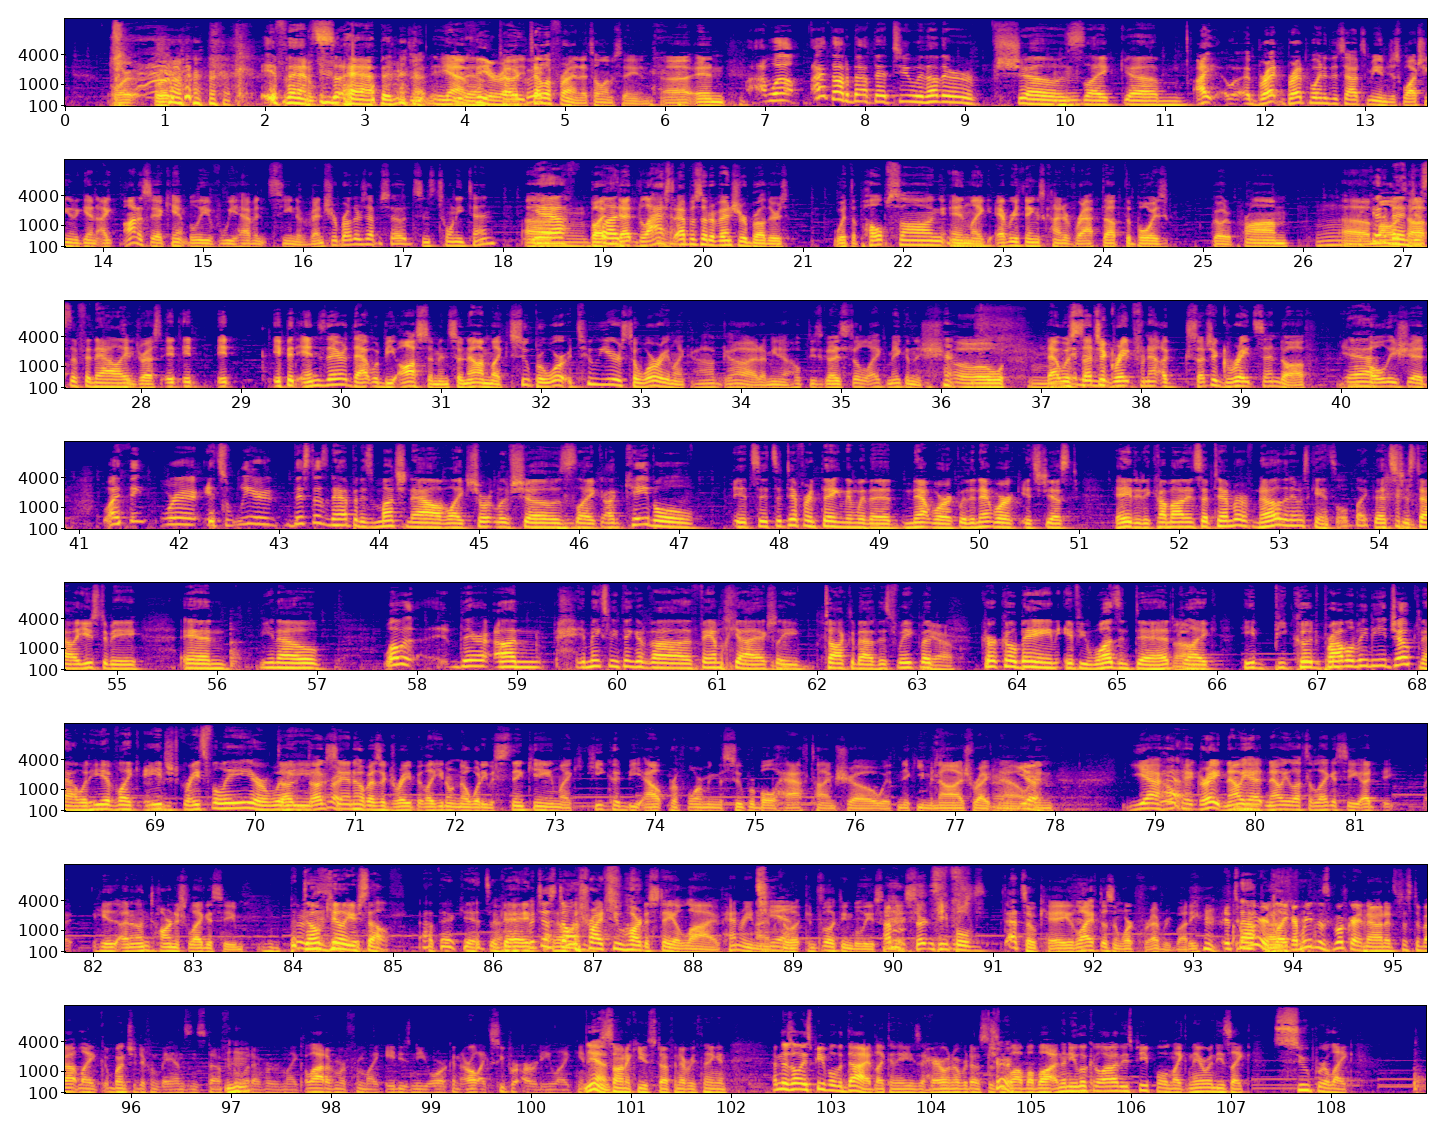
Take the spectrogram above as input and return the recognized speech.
or, or If that's happened, yeah, you know. tell, Theoretically. tell a friend. That's all I'm saying. Uh, and Uh, Well, I thought about that too with other shows, like um, I uh, Brett Brett pointed this out to me and just watching it again. I honestly I can't believe we haven't seen a Venture Brothers episode since 2010. Um, Yeah, but, but- that last episode of Venture Brothers with the Pulp song and like everything's kind of wrapped up. The boys go to prom. Uh, it could have been just the finale. Dress. It it it. If it ends there, that would be awesome. And so now I'm like super worried. Two years to worry. I'm like, oh god. I mean, I hope these guys still like making the show. that was such a great finale, such a great send off. Yeah. Holy shit. Well, I think where it's weird. This doesn't happen as much now. Of like short-lived shows, mm-hmm. like on cable, it's it's a different thing than with a network. With a network, it's just, hey, did it come on in September? No, then it was canceled. Like that's just how it used to be. And you know, what was there on? It makes me think of uh, Family Guy. Actually, mm-hmm. talked about this week, but Yeah. Kurt Cobain, if he wasn't dead, Oh. like. He, he could probably be a joke now. Would he have like mm-hmm. aged gracefully, or would Doug, he? Doug Stanhope has a great, but like you don't know what he was thinking. Like he could be outperforming the Super Bowl halftime show with Nicki Minaj right now. Yeah. And yeah, Yeah. okay, great. Now he mm-hmm. had, now he left a legacy, a, he, an untarnished legacy. But don't kill yourself out there, kids. Okay, But just I don't try too hard to stay alive. Henry and I have Yeah. conflicting beliefs on this. Certain people, that's okay. Life doesn't work for everybody. It's No. weird. Like I'm reading this book right now, and it's just about like a bunch of different bands and stuff Mm-hmm. or whatever. And like a lot of them are from like '80s New York, and they're all like super arty, like you know, Yeah. Sonic Youth stuff and everything. And and there's all these people that died, like in the '80s of heroin overdoses Sure. and blah blah blah. And then you look at a lot of these people, and like and they were in these like super like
